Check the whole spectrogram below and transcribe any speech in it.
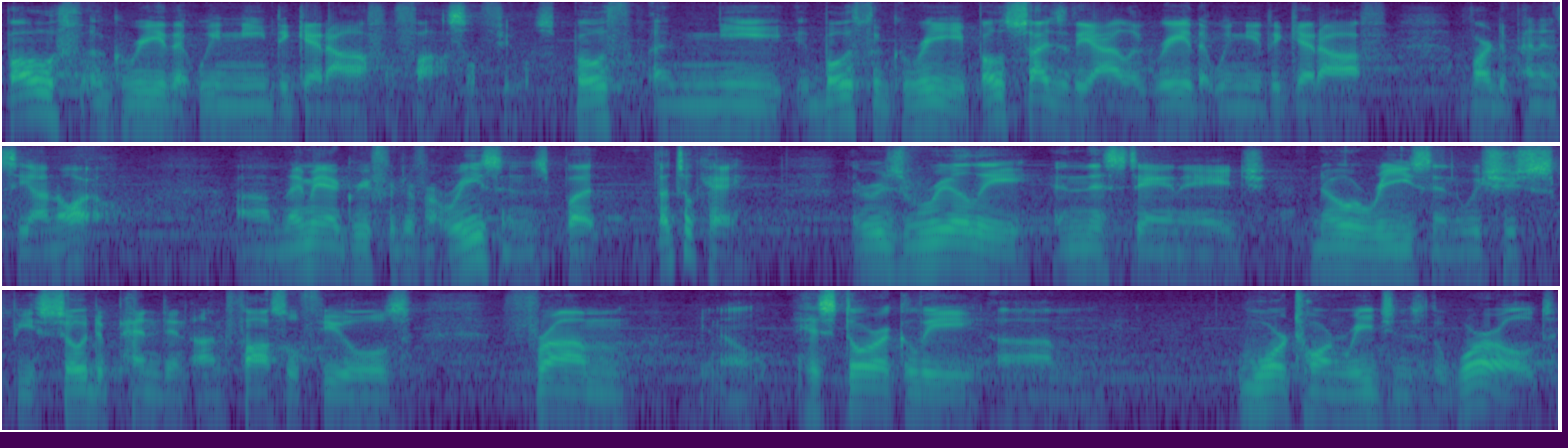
both agree that we need to get off of fossil fuels. Both, need, both agree, both sides of the aisle agree that we need to get off of our dependency on oil. Um, they may agree for different reasons, but that's okay. There is really, in this day and age, no reason we should be so dependent on fossil fuels from, you know, historically um, war-torn regions of the world,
